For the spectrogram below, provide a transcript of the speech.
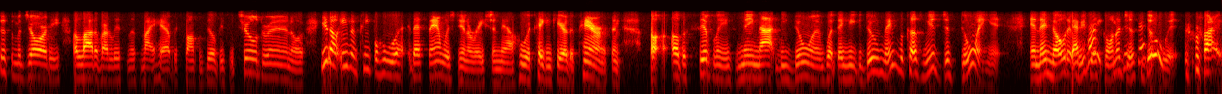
since the majority a lot of our listeners might have responsibilities with children or you know even people who are that sandwich generation now who are taking care of their parents and uh, other siblings may not be doing what they need to do maybe because we're just doing it and they know that That's we're right. just going to just, just do it, right?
